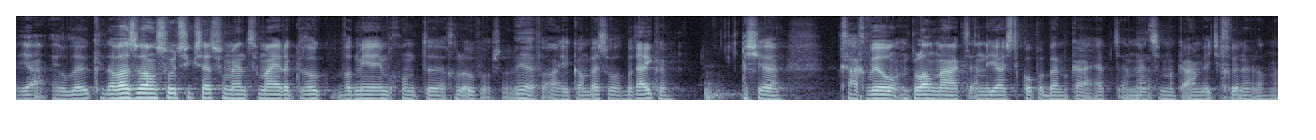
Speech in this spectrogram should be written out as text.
ja, heel leuk. Dat was wel een soort succesmoment voor mij dat ik er ook wat meer in begon te geloven of zo. Van, ah, je kan best wel wat bereiken. Als je graag wil, een plan maakt en de juiste koppen bij elkaar hebt en mensen elkaar een beetje gunnen, dan eh,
